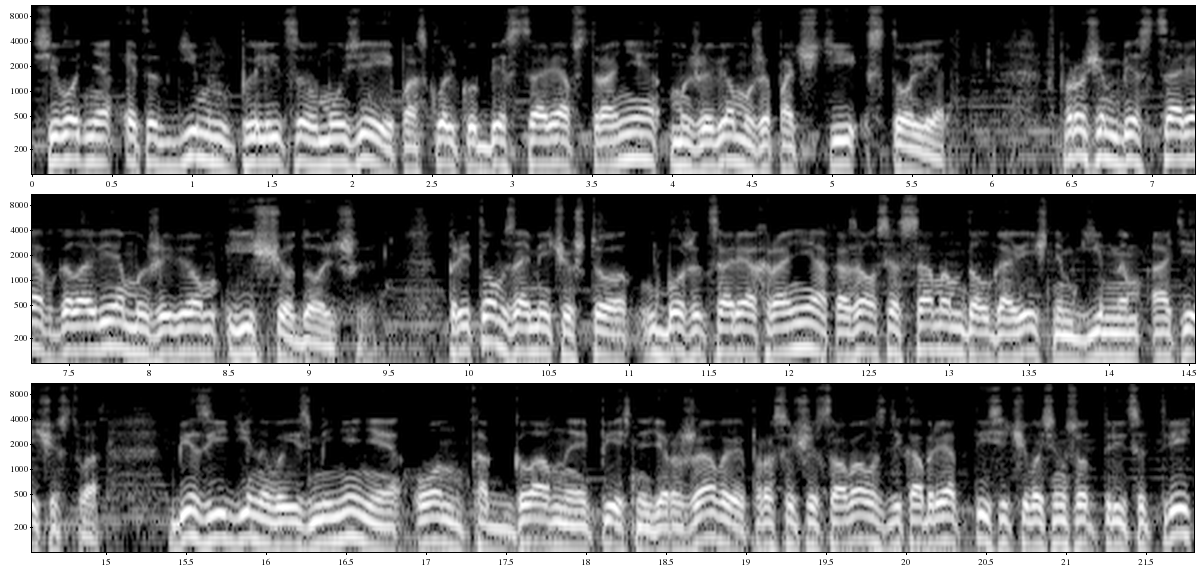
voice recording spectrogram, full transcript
Сегодня этот гимн пылится в музее, поскольку без царя в стране мы живем уже почти сто лет. Впрочем, без царя в голове мы живем еще дольше. Притом замечу, что «Боже, царя храни» оказался самым долговечным гимном Отечества. Без единого изменения он, как главная песня державы, просуществовал с декабря 1833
